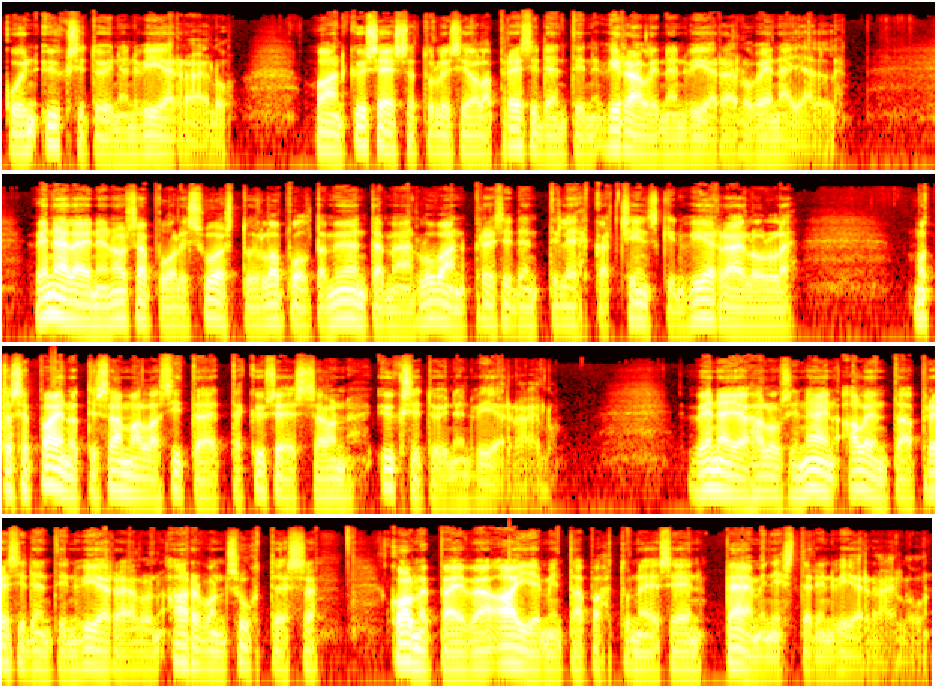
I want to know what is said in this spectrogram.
kuin yksityinen vierailu, vaan kyseessä tulisi olla presidentin virallinen vierailu Venäjälle. Venäläinen osapuoli suostui lopulta myöntämään luvan presidentti Lech Kaczynskin vierailulle, mutta se painotti samalla sitä, että kyseessä on yksityinen vierailu. Venäjä halusi näin alentaa presidentin vierailun arvon suhteessa kolme päivää aiemmin tapahtuneeseen pääministerin vierailuun.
